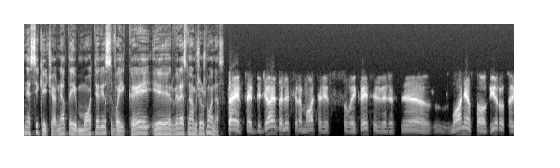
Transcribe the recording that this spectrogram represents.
nesikeičia, ne tai moteris, vaikai ir vyresnio amžiaus žmonės. Taip, taip, didžioji dalis yra moteris su vaikais ir vyresni žmonės, o vyrų tai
